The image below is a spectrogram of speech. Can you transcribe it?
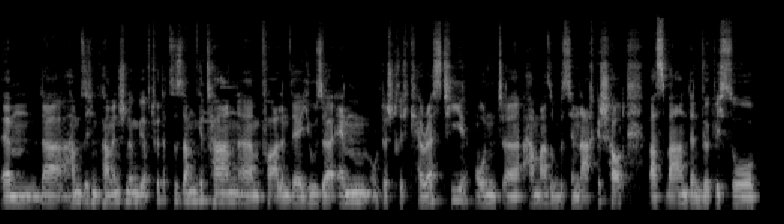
ähm, da haben sich ein paar Menschen irgendwie auf Twitter zusammengetan, ähm, vor allem der User M-Caresti und äh, haben mal so ein bisschen nachgeschaut, was waren denn wirklich so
